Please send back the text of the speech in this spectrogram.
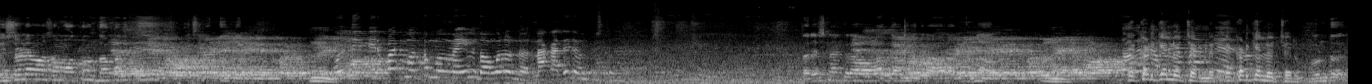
విష్ణునివాసం మొత్తం దొంగలకి వచ్చినట్టు ఉంది. తిరుపతి మొత్తం మెయిన్ దొంగలు ఉన్నారు. నాకు అదే కనిపిస్తుంది దర్శనానికి రావాలా దొంగలకు రావాలా ఎక్కడికి వెళ్ళి వచ్చారు మీరు? ఎక్కడికి వెళ్ళి వచ్చారు గుంటూరు.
